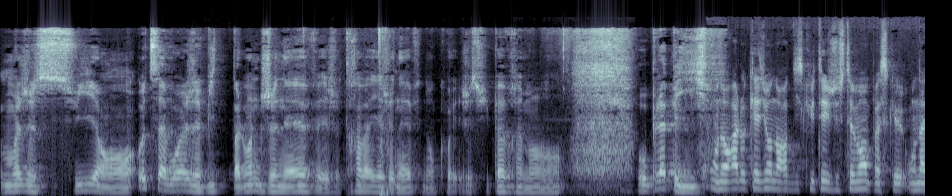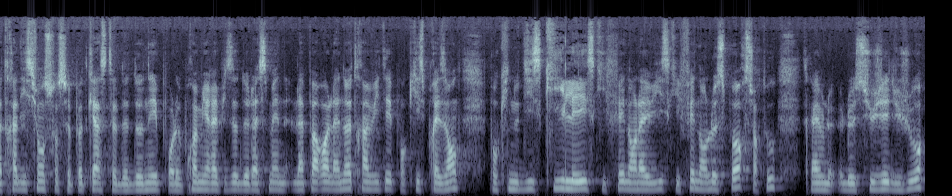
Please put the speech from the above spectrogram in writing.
Moi je suis en Haute-Savoie, j'habite pas loin de Genève et je travaille à Genève, donc oui, je suis pas vraiment au plat pays. On aura l'occasion d'en rediscuter justement parce qu'on a tradition sur ce podcast de donner pour le premier épisode de la semaine la parole à notre invité pour qu'il se présente, pour qu'il nous dise qui il est, ce qu'il fait dans la vie, ce qu'il fait dans le sport surtout. C'est quand même le, sujet du jour.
